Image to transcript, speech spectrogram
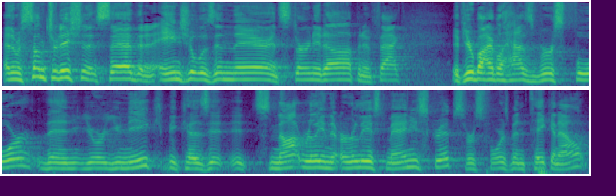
And there was some tradition that said that an angel was in there and stirring it up. And in fact, if your Bible has verse 4, then you're unique because it, it's not really in the earliest manuscripts. Verse 4 has been taken out,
